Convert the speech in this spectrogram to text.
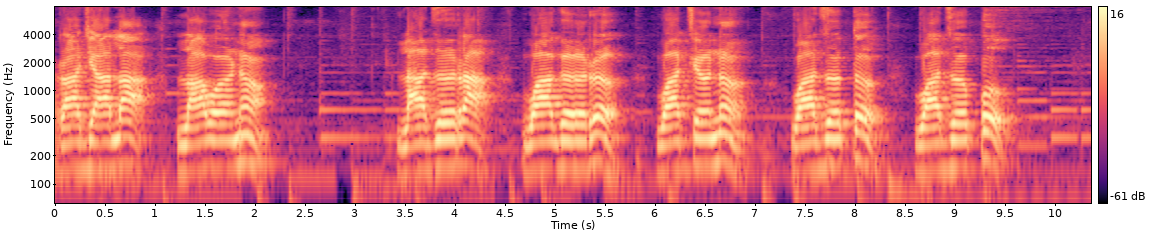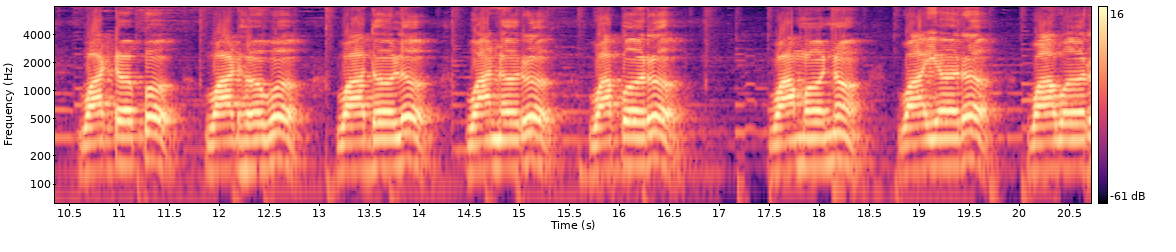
राजाला लावण लाजरा वागर वाचन वाजत वाजप. वाटप वाढव वादळ वानर वापर वामन वायर वावर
